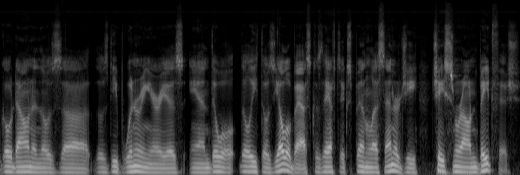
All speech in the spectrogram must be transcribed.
go down in those uh, those deep wintering areas, and they will they'll eat those yellow bass because they have to expend less energy chasing around bait fish.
